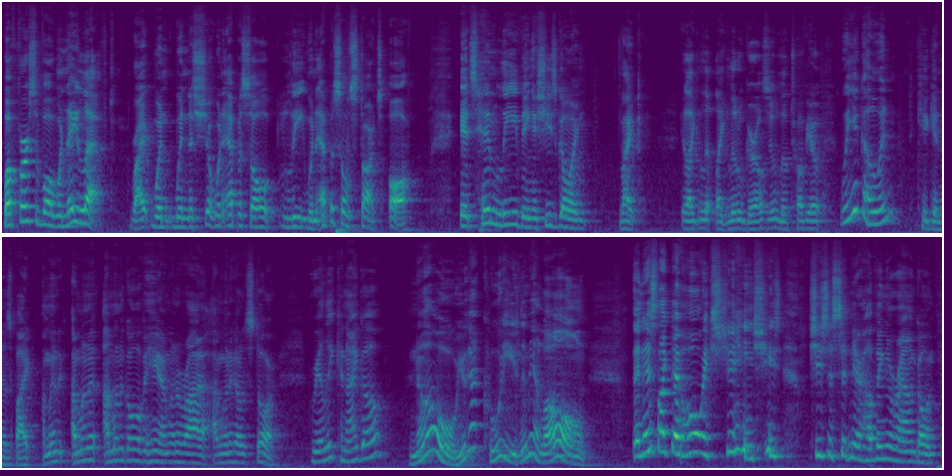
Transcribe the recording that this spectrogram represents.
But first of all, when they left, right when when the show when episode lead when episode starts off, it's him leaving and she's going like like li- like little girls do, little twelve year old. Where you going? Kid getting his bike. I'm gonna I'm gonna I'm gonna go over here. I'm gonna ride. I'm gonna go to the store. Really? Can I go? No, you got cooties. Leave me alone. And it's like the whole exchange. She's she's just sitting there hovering around, going,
